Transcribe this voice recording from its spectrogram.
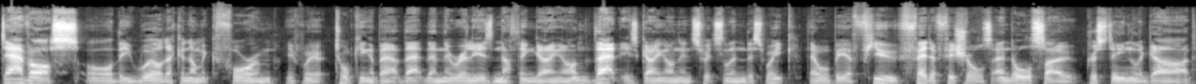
Davos or the World Economic Forum, if we're talking about that, then there really is nothing going on. That is going on in Switzerland this week. There will be a few Fed officials and also Christine Lagarde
